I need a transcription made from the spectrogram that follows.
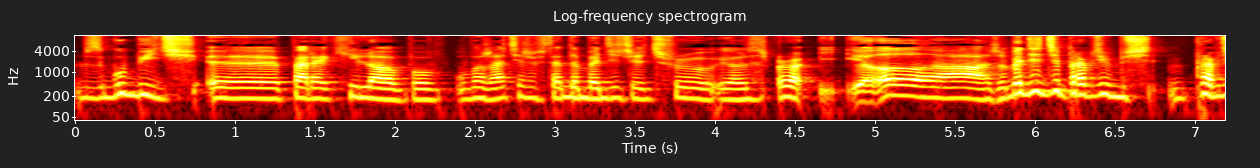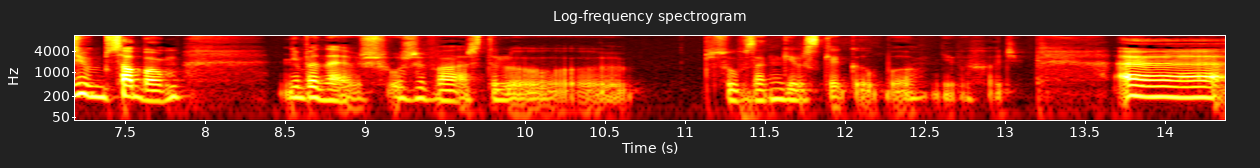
zgubić yy, parę kilo, bo uważacie, że wtedy będziecie true, że będziecie prawdziwym, prawdziwym sobą. Nie będę już używała stylu y, słów z angielskiego, bo nie wychodzi. Eee...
